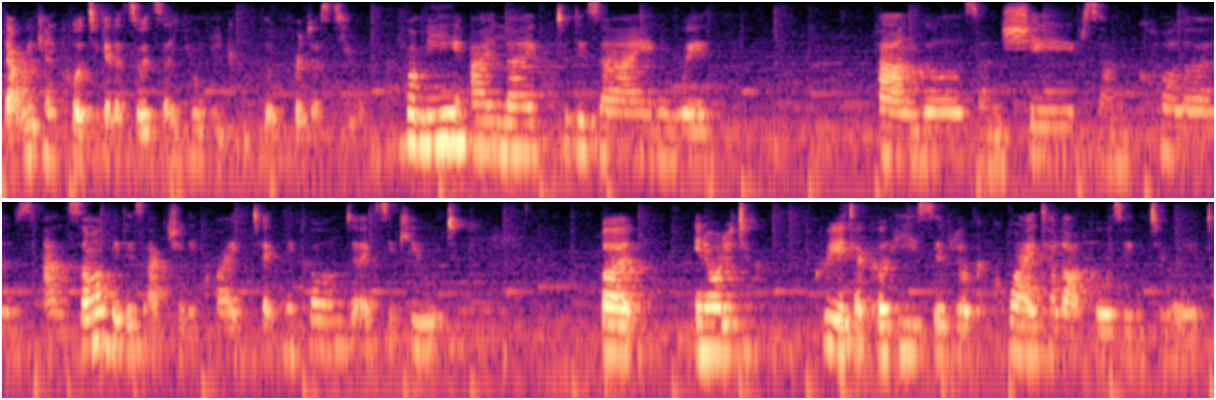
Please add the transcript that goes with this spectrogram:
that we can put together. So it's a unique look for just you. For me i like to design with angles and shapes and colors and some of it is actually quite technical to execute. But in order to create a cohesive look quite a lot goes into it.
